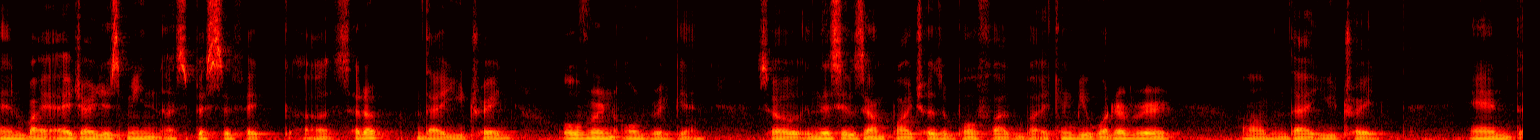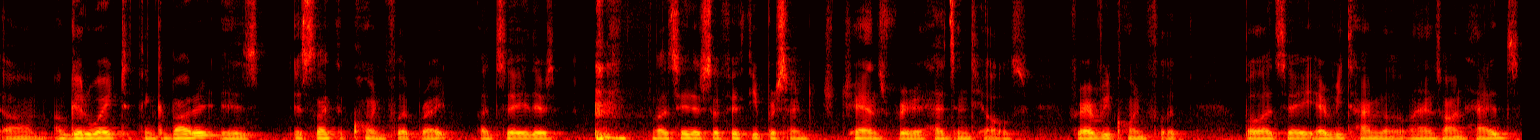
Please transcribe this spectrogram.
And by edge i just mean a specific uh, setup that you trade over and over again. So in this example, I chose a bull flag, but it can be whatever um, that you trade. And um, a good way to think about it is it's like a coin flip, right? Let's say there's let's say there's a 50% chance for heads and tails for every coin flip. But let's say every time it lands on heads,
